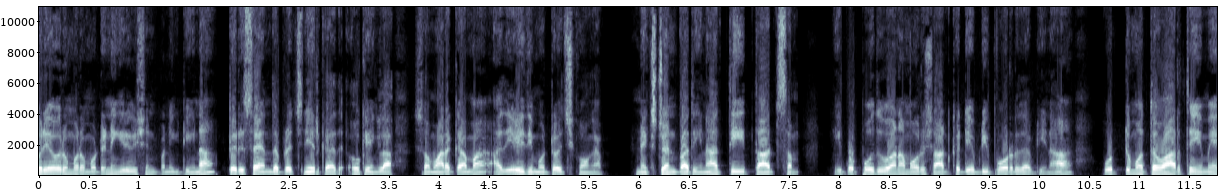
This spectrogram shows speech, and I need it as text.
ஒரே ஒரு முறை மட்டும் நீங்கள் ரிவிஷன் பண்ணிக்கிட்டீங்கன்னா பெருசாக எந்த பிரச்சனையும் இருக்காது. ஓகேங்களா ஸோ மறக்காமல் அது எழுதி மட்டும் வச்சுக்கோங்க. நெக்ஸ்ட் ஒன் பார்த்தீங்கன்னா தீ தாட்சம். இப்போ பொதுவாக நம்ம ஒரு ஷார்ட்கட் எப்படி போடுறது அப்படின்னா ஒட்டுமொத்த வார்த்தையுமே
